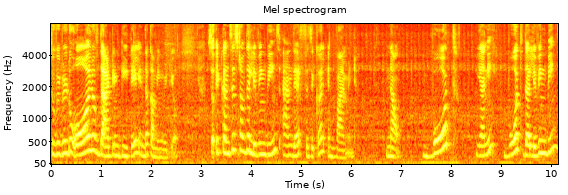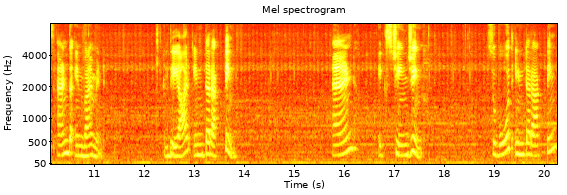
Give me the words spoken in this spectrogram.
so we will do all of that in detail in the coming video so it consist of the living beings and their physical environment now both यानी both the living beings and the environment they are interacting and exchanging. So both interacting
